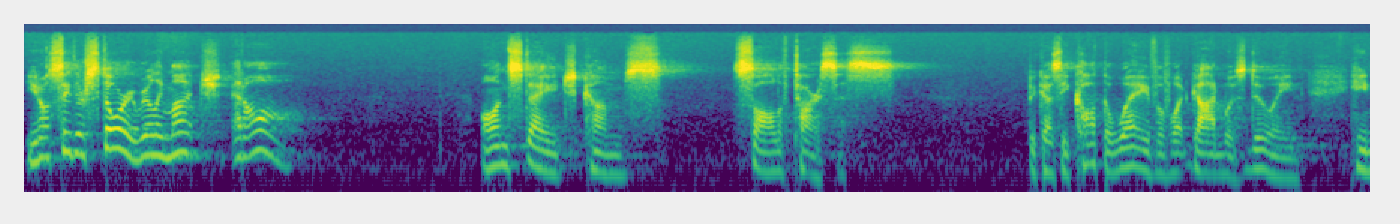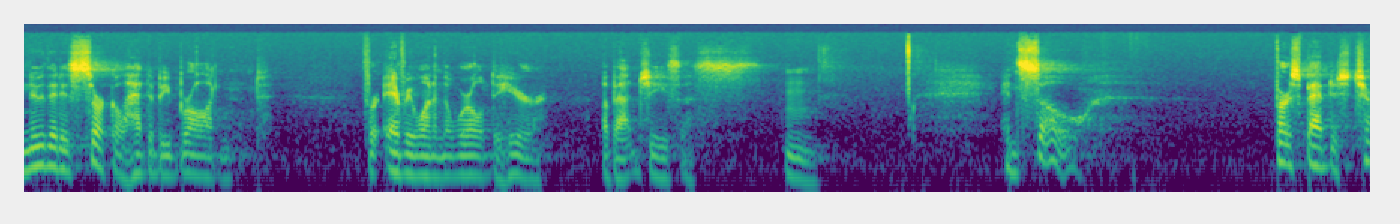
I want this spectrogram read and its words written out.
You don't see their story really much at all. On stage comes Saul of Tarsus because he caught the wave of what God was doing. He knew that his circle had to be broadened for everyone in the world to hear about Jesus. Hmm. And so, First Baptist Church,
